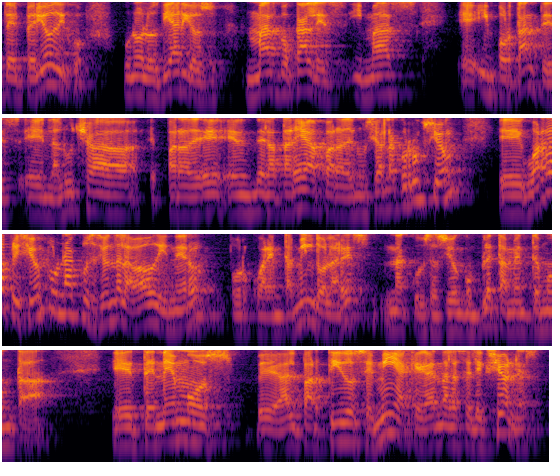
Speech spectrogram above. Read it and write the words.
del periódico, uno de los diarios más vocales y más eh, importantes en la lucha para de, la tarea para denunciar la corrupción, eh, guarda prisión por una acusación de lavado de dinero por 40 mil dólares, una acusación completamente montada. Eh, tenemos al partido Semilla que gana las elecciones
